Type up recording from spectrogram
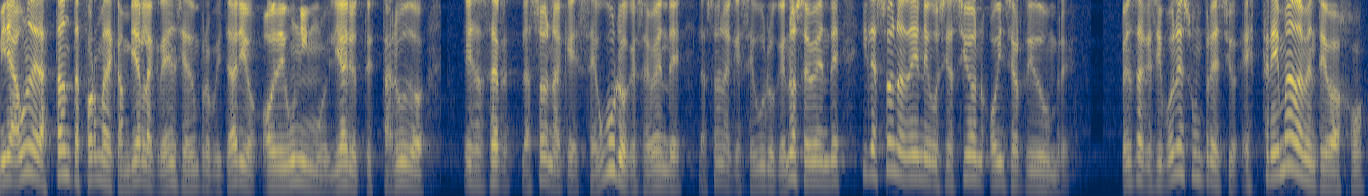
Mira, una de las tantas formas de cambiar la creencia de un propietario o de un inmobiliario testarudo es hacer la zona que seguro que se vende, la zona que seguro que no se vende y la zona de negociación o incertidumbre. Pensa que si pones un precio extremadamente bajo,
